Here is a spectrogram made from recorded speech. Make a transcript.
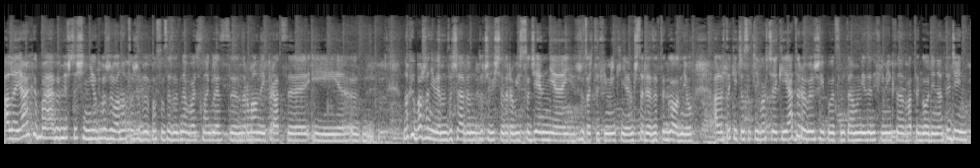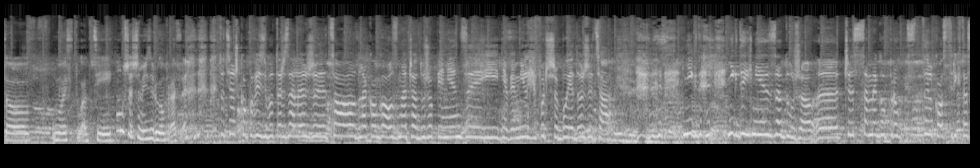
ale ja chyba bym jeszcze się nie odważyła na to, żeby po prostu zrezygnować nagle z normalnej pracy i e, no chyba, że nie wiem, zaczęłabym oczywiście to robić codziennie i wrzucać te filmiki, nie wiem, cztery razy w tygodniu, ale w takiej częstotliwości, jakiej ja to robię, czyli powiedzmy tam jeden filmik na dwa tygodnie na tydzień, to w mojej sytuacji muszę jeszcze mieć drugą pracę. To ciężko powiedzieć, bo też zależy, co dla kogo oznacza dużo pieniędzy i nie wiem, ile ich potrzebuje do życia. nigdy, nigdy ich nie jest za dużo. E, Czy z samego pro, tylko stricte z,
